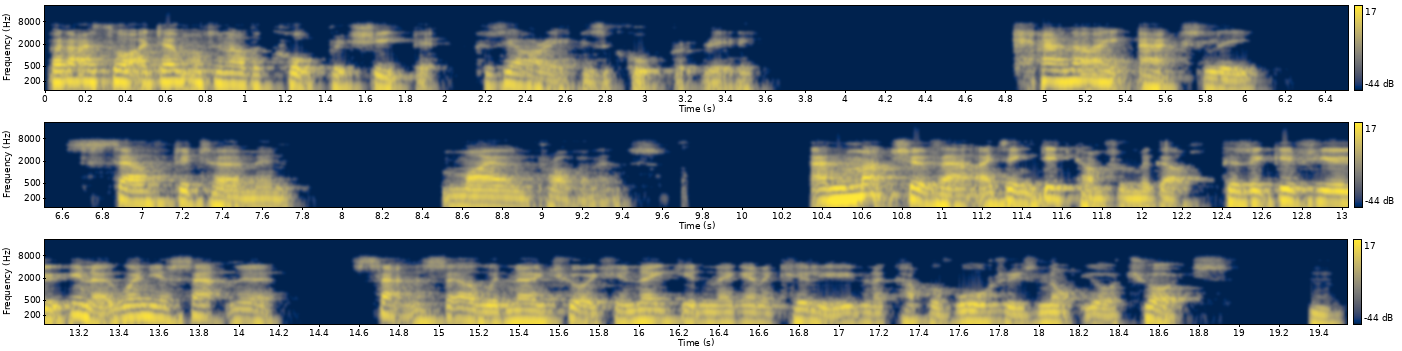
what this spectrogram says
but I thought I don't want another corporate sheep pit because the RAF is a corporate, really. Can I actually self determine my own provenance? And much of that, I think, did come from the Gulf because it gives you, you know, when you're sat in a sat in a cell with no choice, you're naked and they're going to kill you. Even a cup of water is not your choice. Mm.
